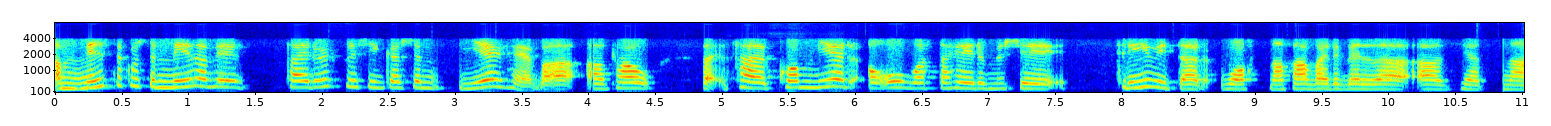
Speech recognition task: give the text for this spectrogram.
að minnstakosti miða við þær upplýsingar sem ég hef að, að þá, það, það kom mér á óvart að heyrum þessi þrývitar vopna, það væri verið að hérna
